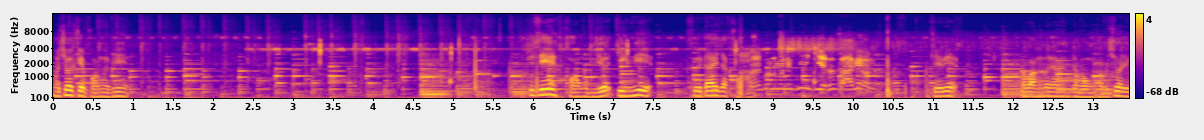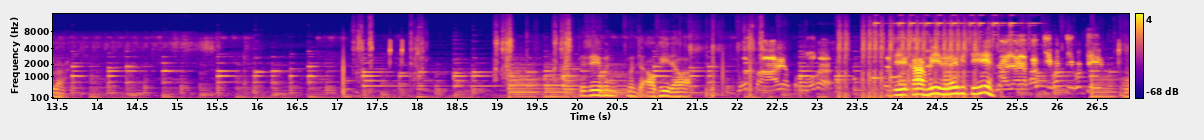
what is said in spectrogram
มาช่วยเก็บของหน่อยพี่ พี่ซีของผมเยอะจริงพี่ คือได้จากของเออมันมันพี่เคลียร์ด้านซ้ายก่อนโอเคพี่ระวังด้วยนะเดี๋ยวผมเอาไปช่วยดีกว่า พี่ซีมันมันจะเอาพี่แล้วอะด้านซ้ายอะตรงรถอะพี่ซีข้างพี่เลยพี่ซีอย่าอย่าอย่าพับจีพับจีพับจีโอ้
